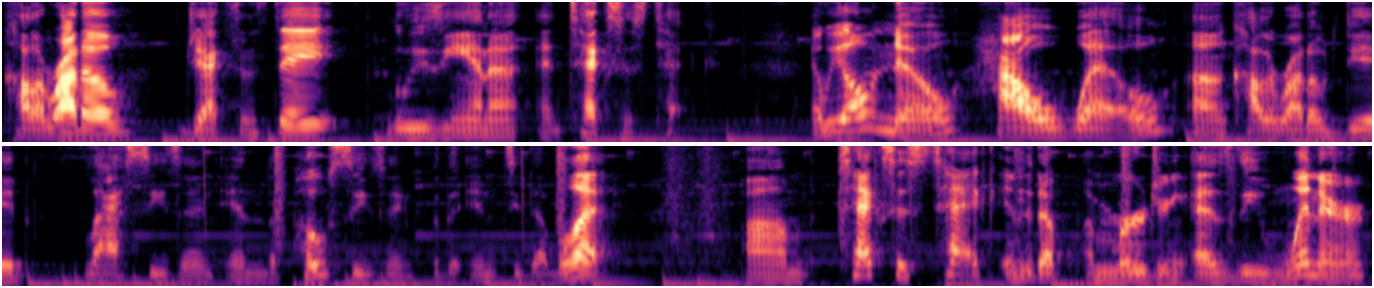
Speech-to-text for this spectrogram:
Colorado, Jackson State, Louisiana, and Texas Tech. And we all know how well uh, Colorado did last season in the postseason for the NCAA. Um, Texas Tech ended up emerging as the winner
